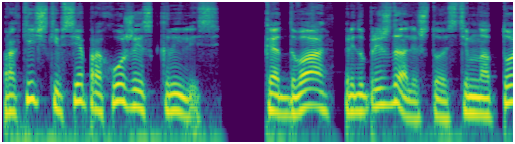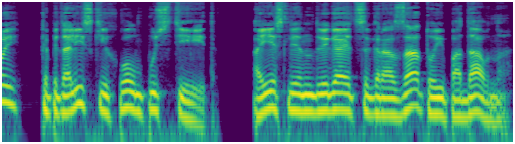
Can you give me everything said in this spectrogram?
Практически все прохожие скрылись. Кэт-2 предупреждали, что с темнотой капиталистский холм пустеет, а если надвигается гроза, то и подавно.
